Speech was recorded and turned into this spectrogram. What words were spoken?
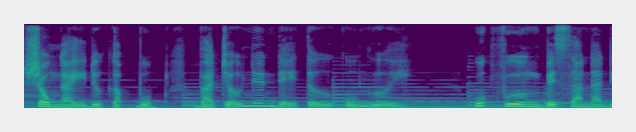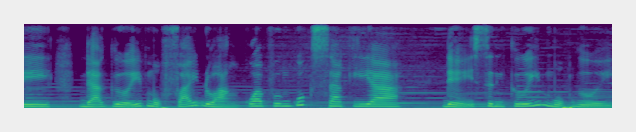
Sau ngày được gặp Bụt và trở nên đệ tử của người, quốc vương Besanadi đã gửi một phái đoàn qua vương quốc Sakya để xin cưới một người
